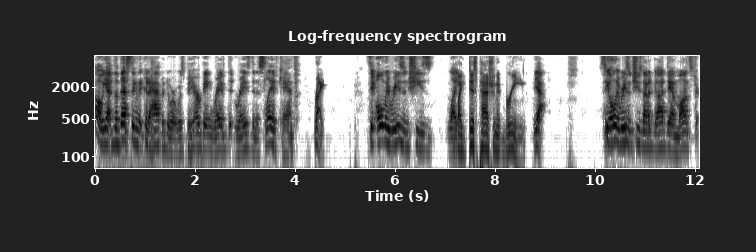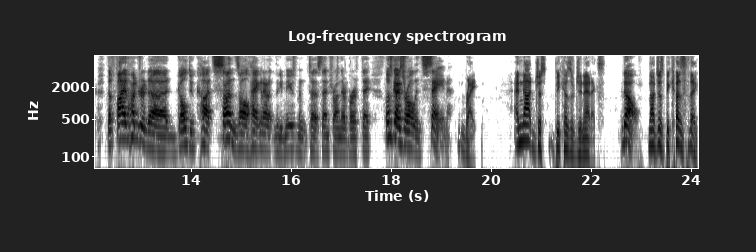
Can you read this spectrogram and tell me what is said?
Oh yeah, the best thing that could have happened to her was be her being raised raised in a slave camp. Right. It's the only reason she's like By dispassionate Breen. Yeah. It's the only reason she's not a goddamn monster. The 500 uh, Gul Dukat sons all hanging out at the amusement uh, center on their birthday. Those guys are all insane. Right. And not just because of genetics. No. Not just because they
